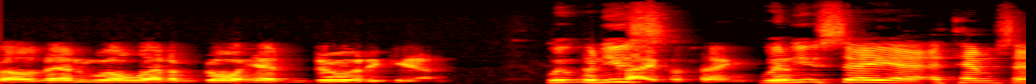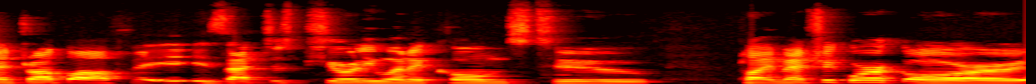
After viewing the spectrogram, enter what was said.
So then we'll let them go ahead and do it again when, when you, type of thing. When you say a ten percent drop off, is that just purely when it comes to plyometric work, or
